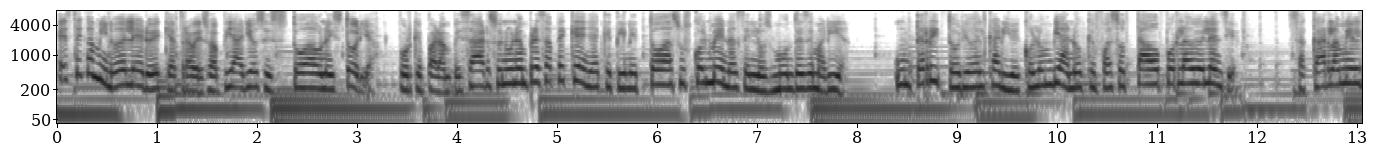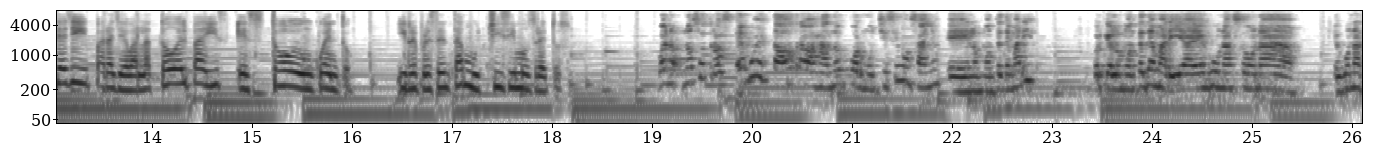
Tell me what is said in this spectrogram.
Este camino del héroe que atravesó Apiarios es toda una historia, porque para empezar son una empresa pequeña que tiene todas sus colmenas en los Montes de María, un territorio del Caribe colombiano que fue azotado por la violencia. Sacar la miel de allí para llevarla a todo el país es todo un cuento y representa muchísimos retos. Bueno, nosotros hemos estado trabajando por muchísimos años en los Montes de María. porque los Montes de María es una zona, es una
